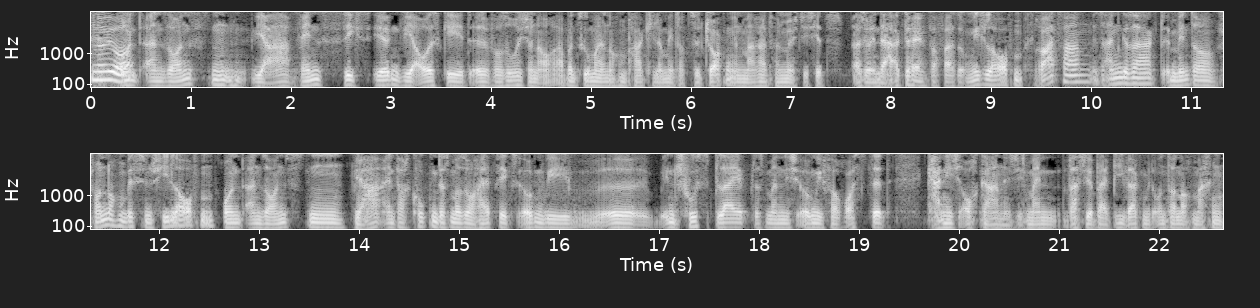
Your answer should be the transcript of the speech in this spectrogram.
Naja. Und ansonsten, ja, wenn es sich irgendwie ausgeht, äh, versuche ich schon auch ab und zu mal noch ein paar Kilometer zu joggen. Einen Marathon möchte ich jetzt, also in der aktuellen Verfassung nicht laufen. Radfahren ist angesagt, im Winter schon noch ein bisschen Skilaufen. Und ansonsten, ja, einfach gucken, dass man so halbwegs irgendwie äh, in Schuss bleibt, dass man nicht irgendwie verrostet. Kann ich auch gar nicht. Ich meine, was wir bei Biwak mitunter noch machen,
